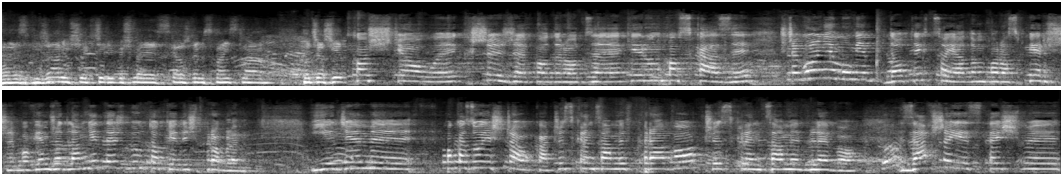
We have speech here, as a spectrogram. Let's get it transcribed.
e, zbliżali się. Chcielibyśmy z każdym z Państwa chociaż jedno kościoły, krzyże po drodze, kierunkowskazy. Szczególnie mówię do tych, co jadą po raz pierwszy, bo wiem, że dla mnie też był to kiedyś problem. Jedziemy, pokazuje szczałka, czy skręcamy w prawo, czy skręcamy w lewo. Zawsze jesteśmy,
